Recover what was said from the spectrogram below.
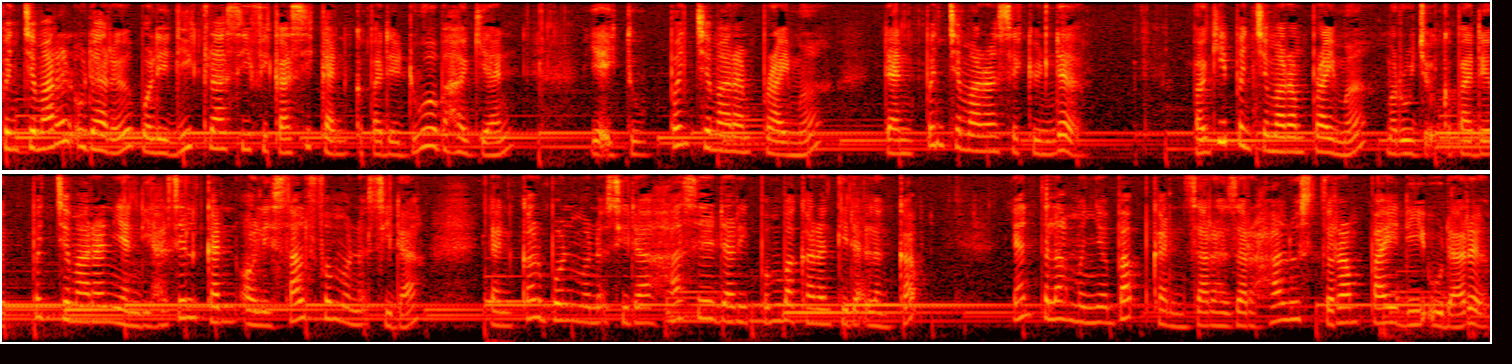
Pencemaran udara boleh diklasifikasikan kepada dua bahagian iaitu pencemaran primer dan pencemaran sekunder. Bagi pencemaran primer merujuk kepada pencemaran yang dihasilkan oleh sulfur monoksida dan karbon monoksida hasil dari pembakaran tidak lengkap yang telah menyebabkan zarah-zarah halus terampai di udara.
